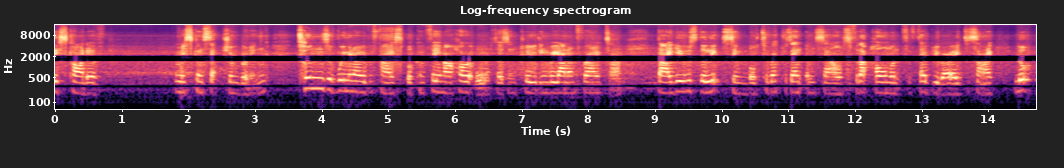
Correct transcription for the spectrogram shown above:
this kind of misconception running, tons of women over Facebook and female horror authors, including Rhiannon Frater, they use the lip symbol to represent themselves for that whole month of February to say, look,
